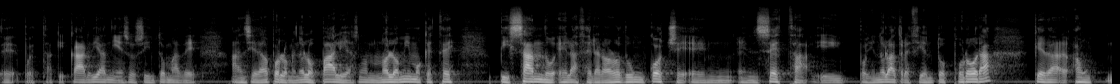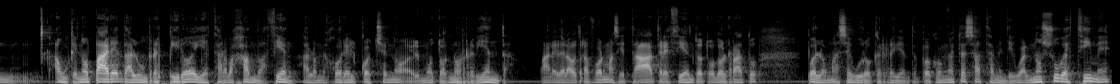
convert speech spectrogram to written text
eh, pues, taquicardia ni esos síntomas de ansiedad, por lo menos lo palias. ¿no? es lo mismo que estés pisando el acelerador de un coche en, sexta y poniéndolo a 300 por hora, que aunque no pare, darle un respiro y estar bajando a 100. A lo mejor el coche no, el motor no revienta. ¿Vale? De la otra forma, si está a 300 todo el rato, pues lo más seguro que reviente. Pues con esto exactamente igual. No subestime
